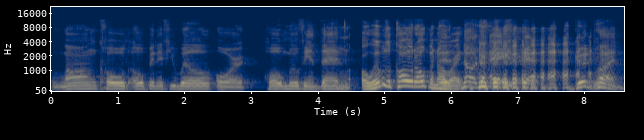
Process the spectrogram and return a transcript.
long cold open, if you will, or whole movie and then oh it was a cold open all right no no hey, good pun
